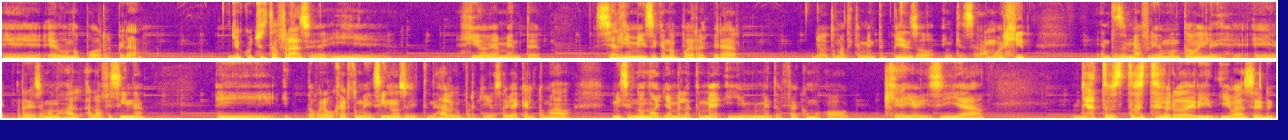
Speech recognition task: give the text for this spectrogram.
eh, Edu, no puedo respirar. Yo escucho esta frase y, y obviamente si alguien me dice que no puede respirar, yo automáticamente pienso en que se va a morir. Entonces me aflige un montón y le dije, eh, regresémonos a, la oficina y, y logré buscar tu medicina, no sé si tienes algo, porque yo sabía que él tomaba. Me dice, no, no, ya me la tomé. Y en mi mente fue como, ok, hoy sí ya, ya todo, este brother y, va a ser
